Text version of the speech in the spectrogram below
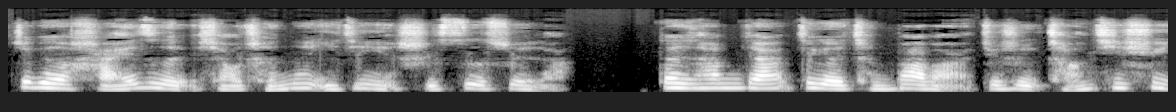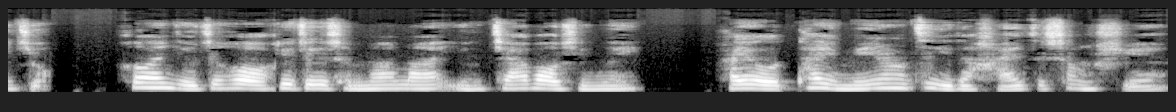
这个孩子小陈呢，已经也十四岁了。但是他们家这个陈爸爸就是长期酗酒，喝完酒之后对这个陈妈妈有家暴行为，还有他也没让自己的孩子上学，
